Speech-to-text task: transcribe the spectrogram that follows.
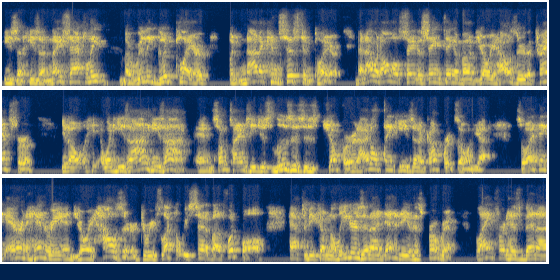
He's a he's a nice athlete, a really good player, but not a consistent player. And I would almost say the same thing about Joey Hauser, the transfer. you know, he, when he's on, he's on. And sometimes he just loses his jumper. And I don't think he's in a comfort zone yet. So I think Aaron Henry and Joey Hauser, to reflect what we said about football, have to become the leaders and identity of this program. Langford has been a,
